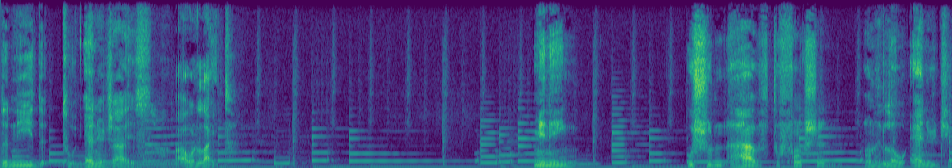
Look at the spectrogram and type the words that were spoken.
the need to energize our light. Meaning, we shouldn't have to function on a low energy.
